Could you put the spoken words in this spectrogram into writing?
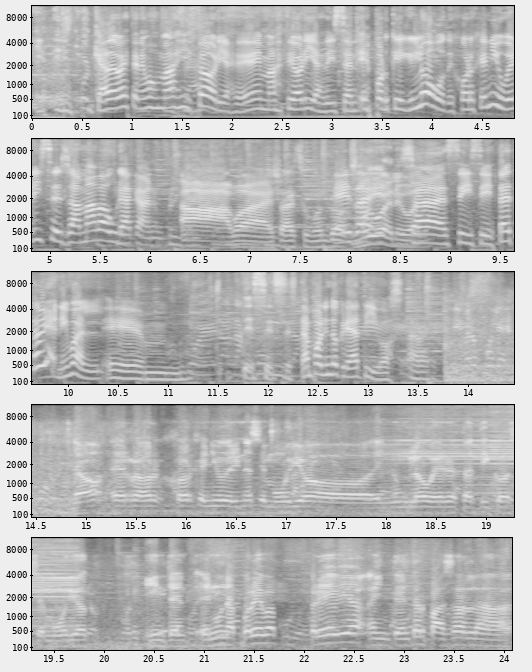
Cada vez tenemos más historias, ¿eh? más teorías. Dicen, es porque el globo de Jorge Newbery se llamaba Huracán. Ah, bueno, ya es un montón. Ella Muy bueno igual. ya- sí, sí, está, está bien, igual. eh, te- se, se están poniendo creativos. A ver, primero fue el escudo. No, error. Jorge Newbery no se murió en un globo aerostático, se murió intent- en una prueba previa a intentar pasar la,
